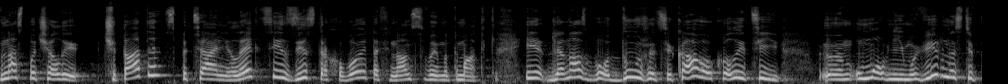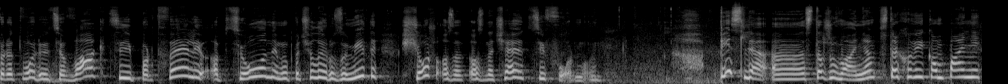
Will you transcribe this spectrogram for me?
в нас почали читати спеціальні лекції зі страхової та фінансової математики. І для нас було дуже цікаво, коли ці ем, умовні ймовірності перетворюються в акції, портфелі, опціони. Ми почали розуміти, що ж озна- означають ці формули. Після е, стажування в страховій компанії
